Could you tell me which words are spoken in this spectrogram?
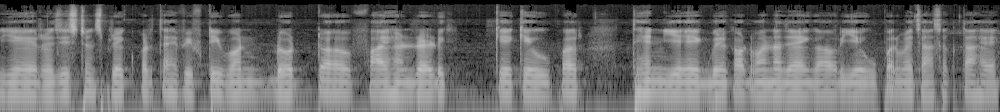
ये रेजिस्टेंस ब्रेक करता है fifty one dot five hundred के के ऊपर देन ये एक ब्रेकआउट माना जाएगा और ये ऊपर में जा सकता है।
